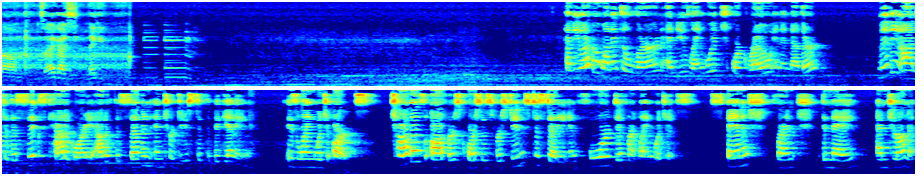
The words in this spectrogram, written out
Um, so yeah, guys, thank you. Offers courses for students to study in four different languages Spanish, French, Dene, and German.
